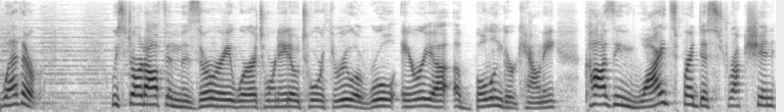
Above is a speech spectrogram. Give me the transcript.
weather. We start off in Missouri, where a tornado tore through a rural area of Bollinger County, causing widespread destruction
